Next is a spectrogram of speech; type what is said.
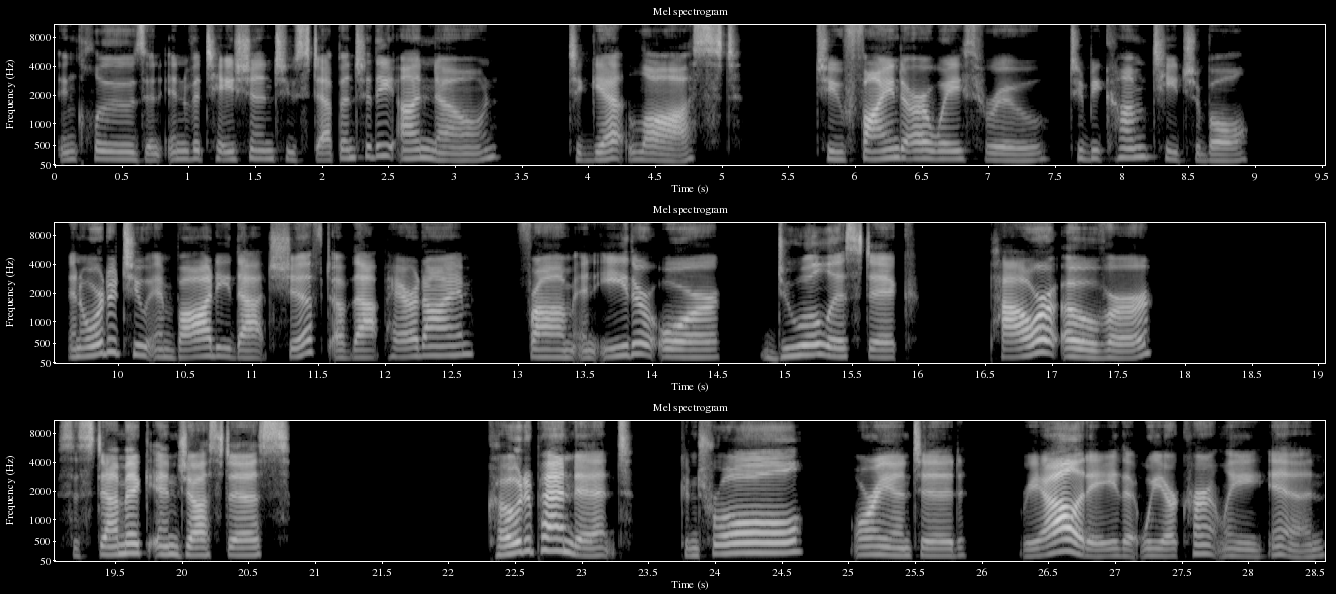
includes an invitation to step into the unknown, to get lost, to find our way through, to become teachable. In order to embody that shift of that paradigm from an either or dualistic power over systemic injustice, codependent, control oriented reality that we are currently in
